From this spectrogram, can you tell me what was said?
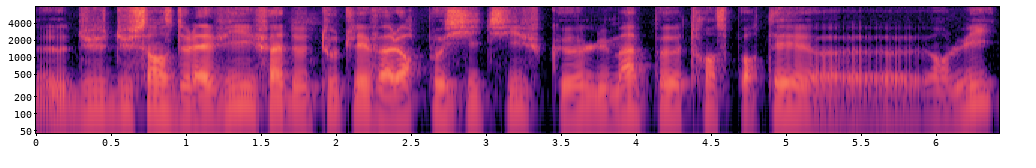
du, sens de la vie, enfin de toutes les valeurs positives que l'humain peut transporter en lui.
